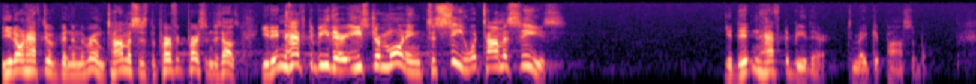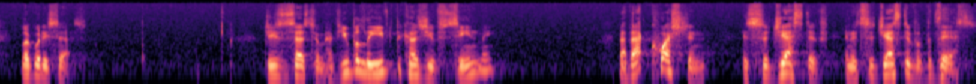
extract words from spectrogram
You don't have to have been in the room. Thomas is the perfect person to tell us. You didn't have to be there Easter morning to see what Thomas sees. You didn't have to be there to make it possible. Look what he says. Jesus says to him, Have you believed because you've seen me? Now, that question is suggestive, and it's suggestive of this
